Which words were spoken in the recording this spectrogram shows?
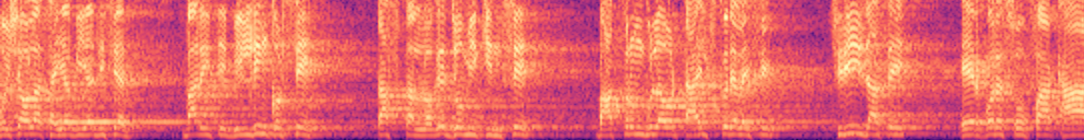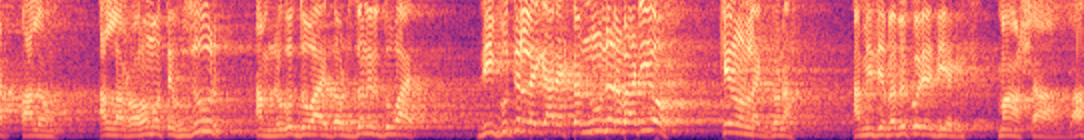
পয়সাওয়ালা সাইয়া বিয়া দিছেন। বাড়িতে বিল্ডিং করছে। রাস্তার লগে জমি কিনছে। বাথরুমগুলাও টাইলস করে লাইছে। ফ্রিজ আছে। এরপরে সোফা, খাট, পালং। আল্লাহর রহমতে হুজুর, আমনগো দোয়ায়, দশজনের দোয়ায়। জি ফুতের লাগে আর একটা নুনের বাড়িও কেন লাগতো না। আমি যেভাবে করে দিয়ে গেছি। মাশা আল্লাহ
